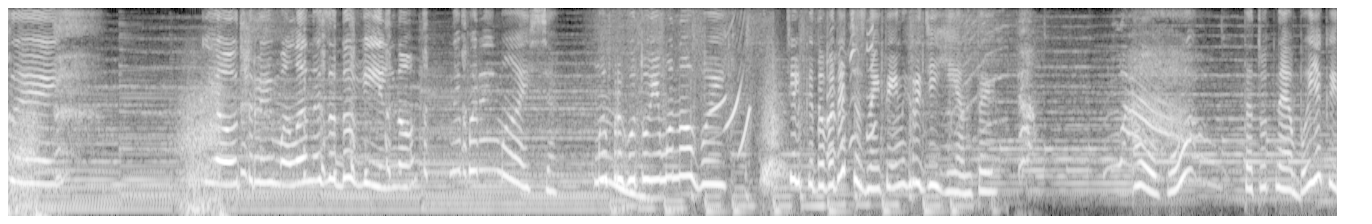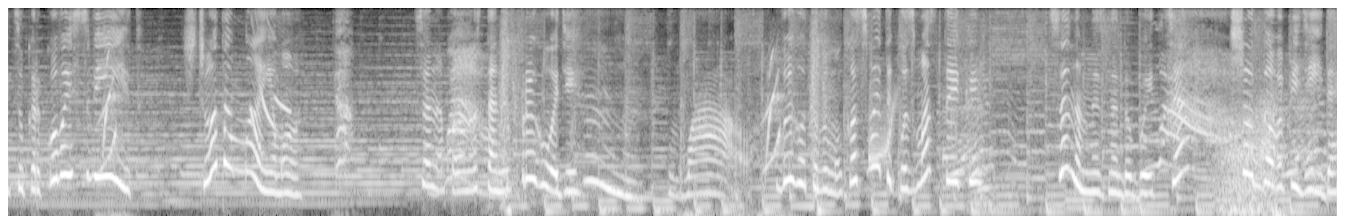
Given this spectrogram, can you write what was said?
цей. Я отримала незадовільно. Не переймайся. Ми приготуємо новий. Тільки доведеться знайти інгредієнти. Ого! Та тут неабиякий цукерковий світ. Що там маємо? Це, напевно, стане в пригоді. Вау! Виготовимо косметику з мастики. Це нам не знадобиться. Чудово підійде.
